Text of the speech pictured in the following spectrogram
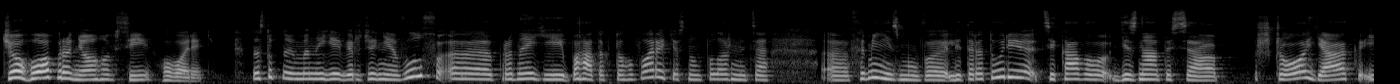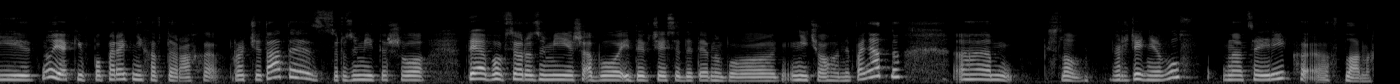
чого про нього всі говорять. Наступною в мене є Вірджинія Вулф. Е, Про неї багато хто говорить, основоположниця е, фемінізму в літературі. Цікаво дізнатися, що, як і, ну, як і в попередніх авторах, прочитати, зрозуміти, що ти або все розумієш, або іди вчися дитину, бо нічого не понятно. Словом, Вірджинія Вулф на цей рік е, в планах.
